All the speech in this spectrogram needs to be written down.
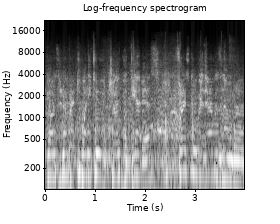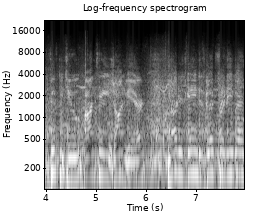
goes to number 22, Joe Gutierrez. First Cougar there was number 52, Antae Janvier. Yardage gained is good for an Eagle.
